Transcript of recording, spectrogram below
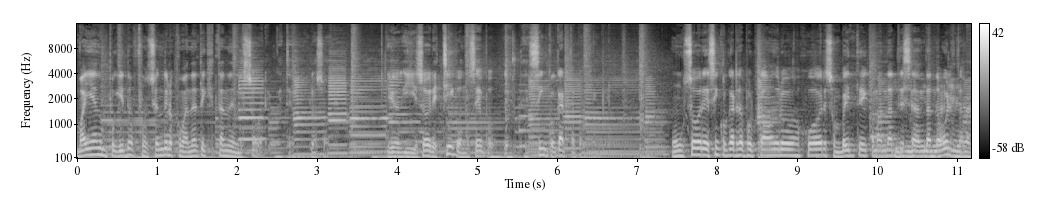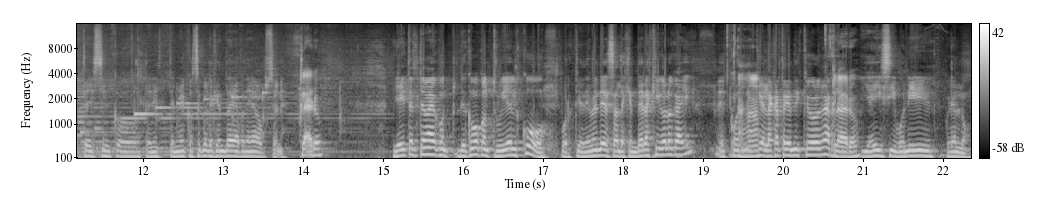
vayan un poquito en función de los comandantes que están en el sobre, ¿cachai? Los sobres. Y, y sobres chicos, no sé, pues, 5 cartas, por ejemplo. Un sobre de 5 cartas por cada uno de los jugadores, son 20 comandantes, se van dando y, y vueltas. tenéis, tenéis con cinco legendarias para tener opciones. Claro. Y ahí está el tema de, de cómo construir el cubo, porque depende de esas legendarias que colocáis, es que la carta que tenéis que colocar. Claro. Y ahí si ponéis, por ejemplo,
